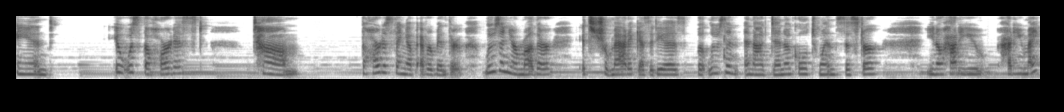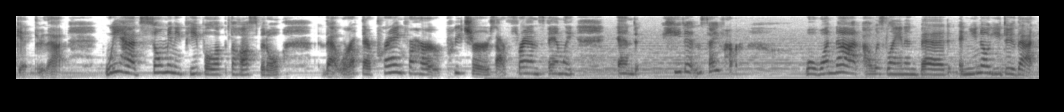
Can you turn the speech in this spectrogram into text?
And it was the hardest time the hardest thing I've ever been through. Losing your mother, it's traumatic as it is, but losing an identical twin sister, you know, how do you how do you make it through that? We had so many people up at the hospital that were up there praying for her, preachers, our friends, family, and he didn't save her. Well, one night I was laying in bed, and you know, you do that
